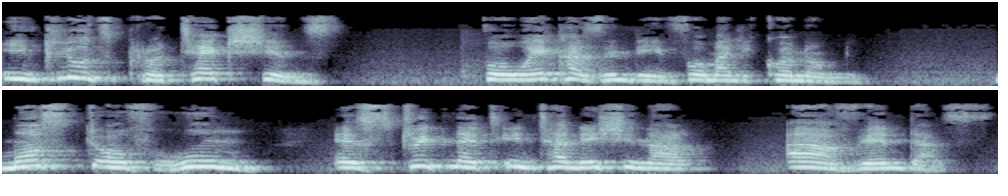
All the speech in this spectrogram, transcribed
includes protections for workers in the informal economy, most of whom, as StreetNet International, are vendors.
